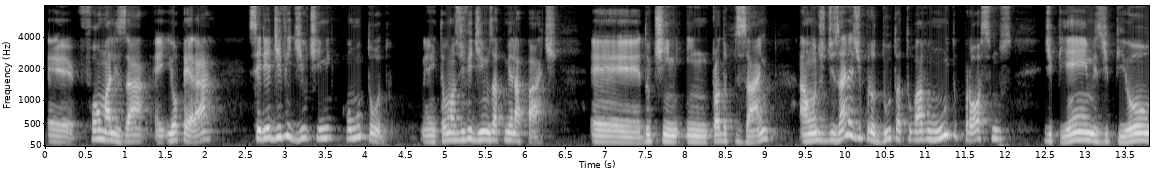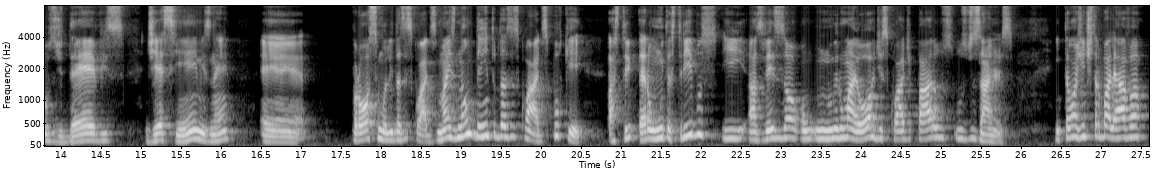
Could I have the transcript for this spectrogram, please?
é, formalizar é, e operar seria dividir o time como um todo. Né? Então nós dividimos a primeira parte é, do time em Product Design, onde designers de produto atuavam muito próximos de PMs, de POs, de devs, de SMs, né? Próximo ali das squads, mas não dentro das squads. Por quê? Eram muitas tribos e às vezes um número maior de squad para os, os designers. Então a gente trabalhava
